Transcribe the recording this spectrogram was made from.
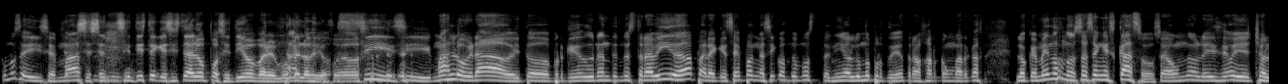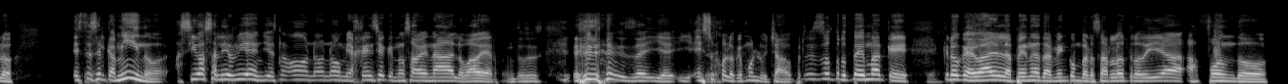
¿cómo se dice? Más... Se- se- ¿Sentiste que hiciste algo positivo para el mundo de los videojuegos? Sí, sí, más logrado y todo, porque durante nuestra vida, para que sepan, así cuando hemos tenido alguna oportunidad de trabajar con marcas, lo que menos nos hacen es caso. O sea, uno le dice, oye, Cholo, este es el camino, así va a salir bien. Y es, no, no, no, mi agencia que no sabe nada lo va a ver. Entonces, y, y eso Sí. es con lo que hemos luchado. Pero ese es otro tema que Sí. creo que vale la pena también conversarlo otro día a fondo.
